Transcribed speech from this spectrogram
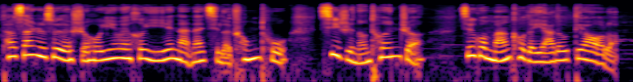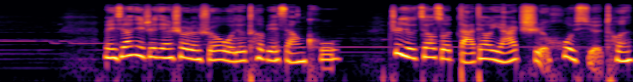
他三十岁的时候，因为和爷爷奶奶起了冲突，气只能吞着，结果满口的牙都掉了。每想起这件事的时候，我就特别想哭，这就叫做打掉牙齿或血吞。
